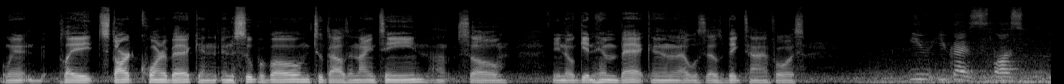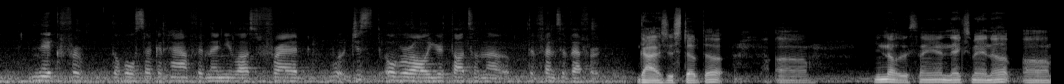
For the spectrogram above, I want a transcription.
went played start cornerback in, in the Super Bowl in 2019. Uh, so, you know, getting him back and that was that was big time for us. You you guys lost Nick for the whole second half, and then you lost Fred. Just overall, your thoughts on the defensive effort? Guys just stepped up. Uh, you know the saying, next man up. Uh,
